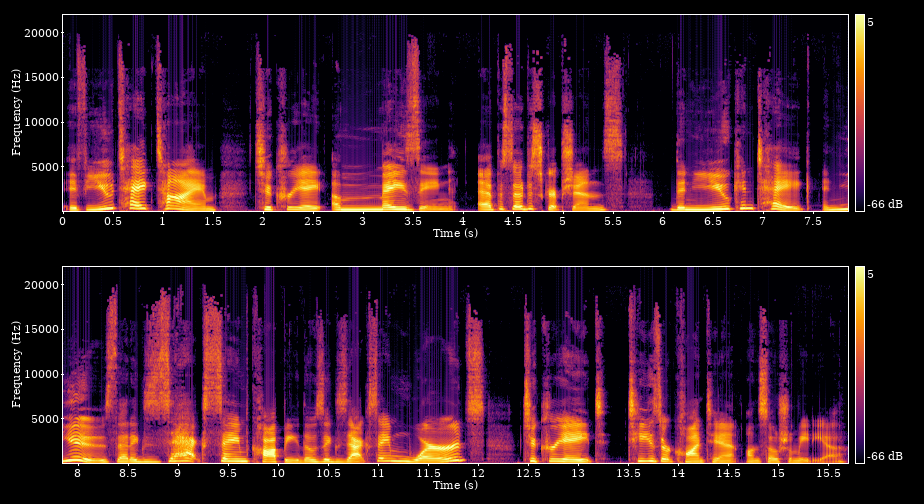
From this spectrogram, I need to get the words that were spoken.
if you take time to create amazing episode descriptions, then you can take and use that exact same copy, those exact same words to create teaser content on social media.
